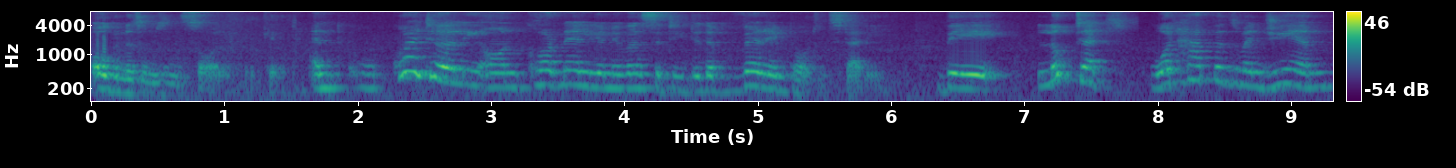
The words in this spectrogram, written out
organisms in the soil were killed. And quite early on Cornell University did a very important study. They looked at what happens when GM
